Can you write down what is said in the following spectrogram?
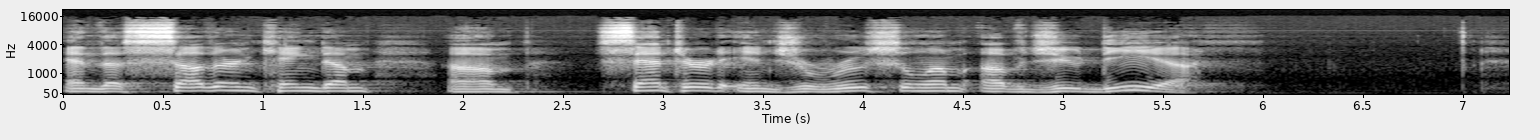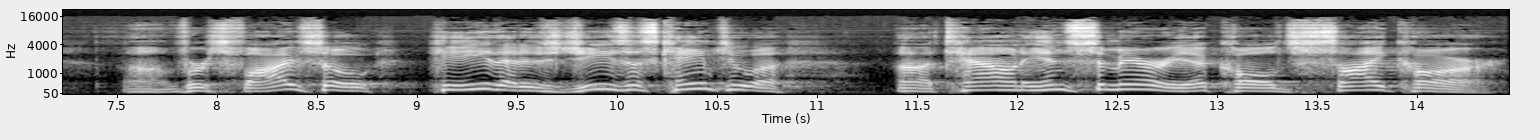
and the southern kingdom um, centered in Jerusalem of Judea. Uh, verse 5 So he, that is Jesus, came to a, a town in Samaria called Sychar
